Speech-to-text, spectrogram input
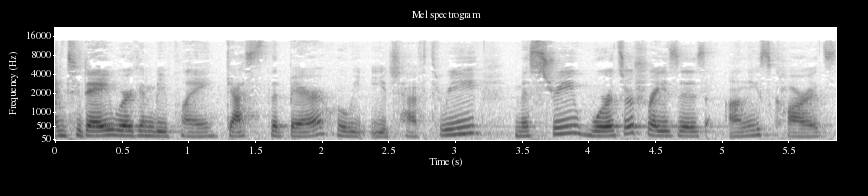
and today we're going to be playing Guess the Bear, where we each have three mystery words or phrases on these cards,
